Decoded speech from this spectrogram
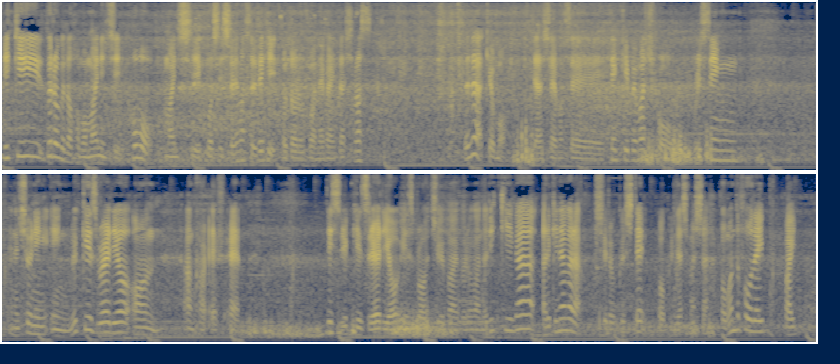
リッキーブログの方も毎日ほぼ毎日更新しておりますのでぜひご登録お願いいたします。それでは今日もいってらっしゃいませ。Thank you very much for listening and tuning in. Ricky's Radio on Anchor FM This Ricky's Radio is brought to you by ブロガーのリッキーが歩きながら収録してお送り出しました。Have a wonderful day! Bye!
